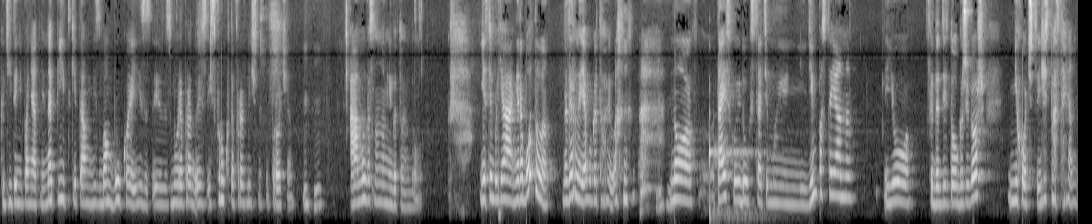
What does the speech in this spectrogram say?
какие-то непонятные напитки там из бамбука, из, из, морепрод- из, из фруктов различных и прочее. Мгм. А мы в основном не готовим дома. Если бы я не работала, наверное, я бы готовила. Но тайскую еду, кстати, мы не едим постоянно. Ее, когда здесь долго живешь, не хочется есть постоянно.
